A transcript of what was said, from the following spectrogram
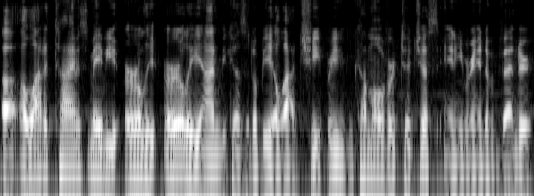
Uh, a lot of times, maybe early early on, because it'll be a lot cheaper, you can come over to just any random vendor,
